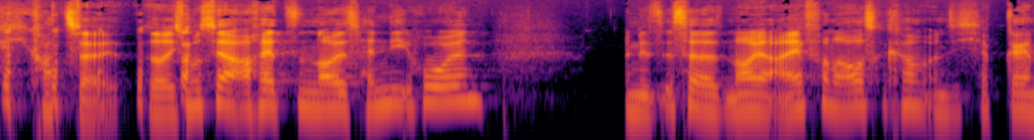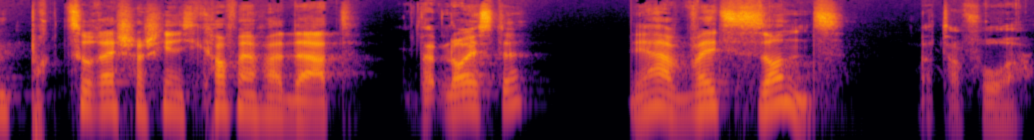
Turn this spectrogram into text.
ich kotze. So, ich muss ja auch jetzt ein neues Handy holen. Und jetzt ist ja das neue iPhone rausgekommen und ich habe keinen Bock zu recherchieren. Ich kaufe mir einfach das. Das Neueste? Ja, weil es sonst. Was davor?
